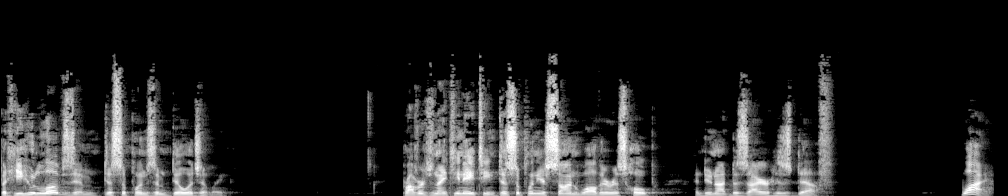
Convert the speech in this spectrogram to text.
But he who loves him disciplines him diligently. Proverbs 19:18 Discipline your son while there is hope and do not desire his death. Why?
